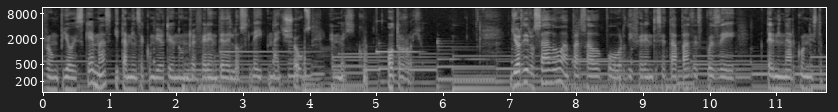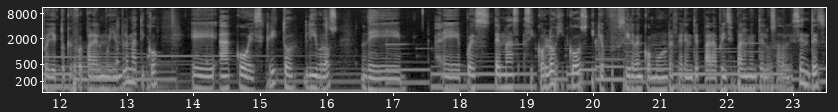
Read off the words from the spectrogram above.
rompió esquemas y también se convirtió en un referente de los late night shows en México. Otro rollo. Jordi Rosado ha pasado por diferentes etapas después de terminar con este proyecto que fue para él muy emblemático. Eh, ha coescrito libros de eh, pues temas psicológicos y que sirven como un referente para principalmente los adolescentes.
